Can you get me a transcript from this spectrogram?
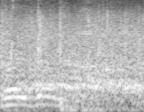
可以，可以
